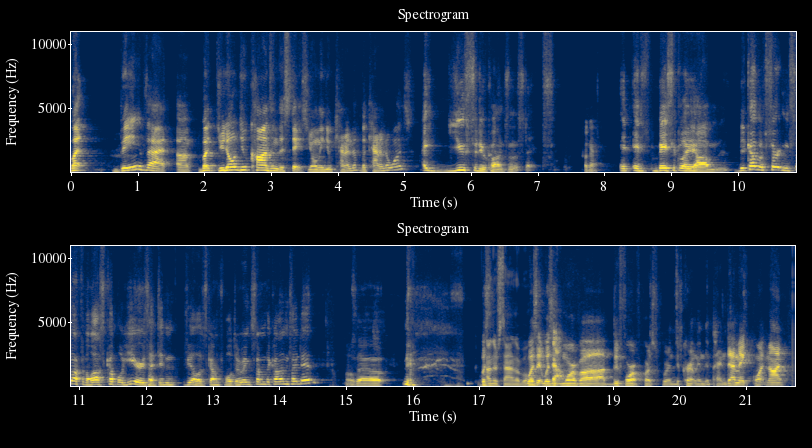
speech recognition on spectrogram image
but being that, um, but you don't do cons in the states. You only do Canada, the Canada ones. I used to do cons in the states. Okay. It, it's basically um, because of certain stuff for the last couple of years, I didn't feel as comfortable doing some of the cons I did. Oh. So Was- Understandable. Was it was Yeah. it more of a before? Of course, we're in the, currently in the pandemic, whatnot.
